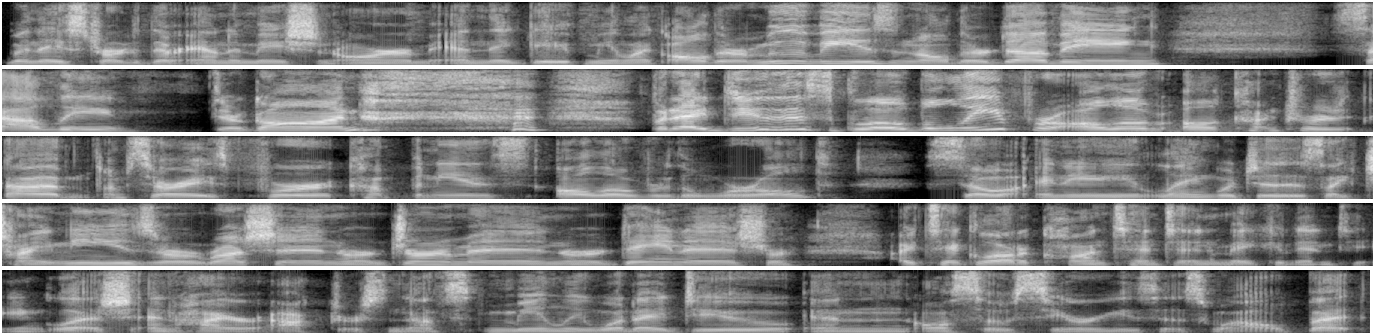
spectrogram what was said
when they started their animation arm, and they gave me like all their movies and all their dubbing. Sadly, they're gone. but I do this globally for all over all countries. Um, I'm sorry, for companies all over the world. So any languages like Chinese or Russian or German or Danish, or I take a lot of content and make it into English and hire actors. And that's mainly what I do and also series as well. But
